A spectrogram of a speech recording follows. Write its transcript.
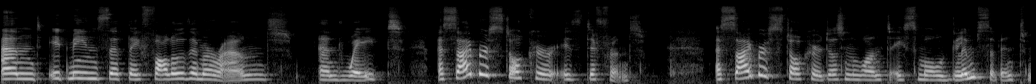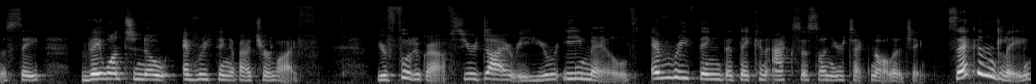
And it means that they follow them around and wait. A cyber stalker is different. A cyber stalker doesn't want a small glimpse of intimacy, they want to know everything about your life your photographs, your diary, your emails, everything that they can access on your technology. Secondly,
